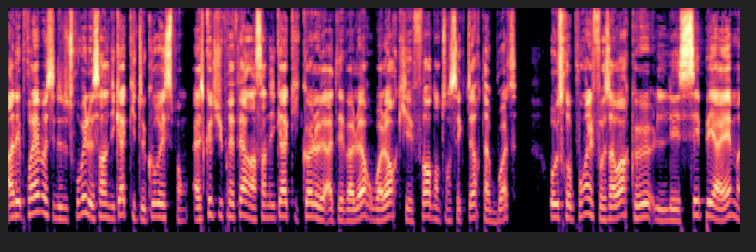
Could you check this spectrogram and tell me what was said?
Un des problèmes, c'est de trouver le syndicat qui te correspond. Est-ce que tu préfères un syndicat qui colle à tes valeurs ou alors qui est fort dans ton secteur, ta boîte? Autre point, il faut savoir que les CPAM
